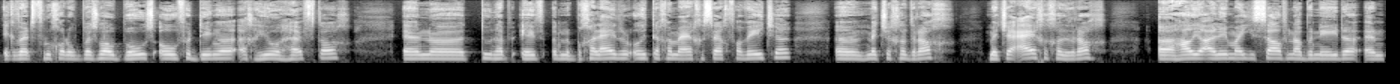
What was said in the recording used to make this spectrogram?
Ik werd vroeger ook best wel boos over dingen, echt heel heftig. En uh, toen heb, heeft een begeleider ooit tegen mij gezegd van weet je, uh, met je gedrag, met je eigen gedrag, uh, haal je alleen maar jezelf naar beneden en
